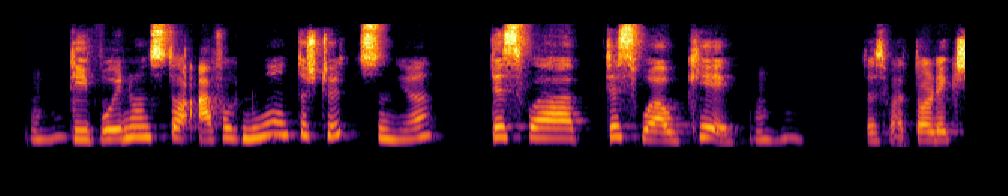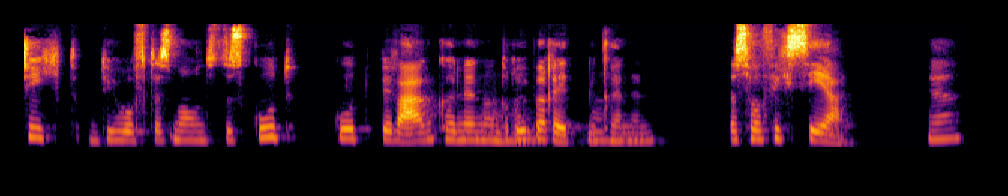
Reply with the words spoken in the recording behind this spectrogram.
Mhm. Die wollen uns da einfach nur unterstützen, ja. Das war, das war okay. Mhm. Das war eine tolle Geschichte. Und ich hoffe, dass wir uns das gut, gut bewahren können und mhm. rüber retten mhm. können. Das hoffe ich sehr, ja.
